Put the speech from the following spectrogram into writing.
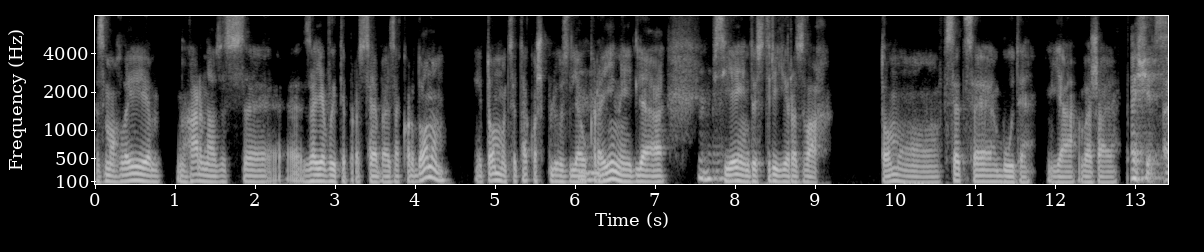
змогли гарно заявити про себе за кордоном, і тому це також плюс для України і для всієї індустрії розваг. Тому все це буде, я вважаю. А ще а,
